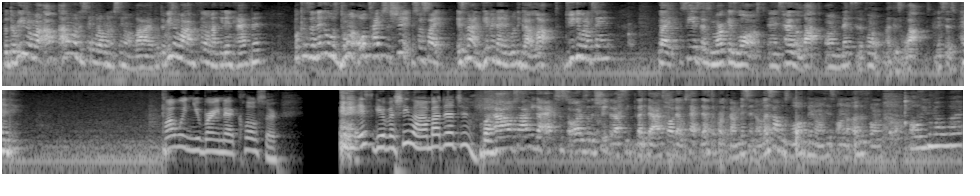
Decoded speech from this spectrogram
But the reason why I, I don't want to say what I want to say on live, but the reason why I'm feeling like it didn't happen because the nigga was doing all types of shit. So it's like it's not given that it really got locked. Do you get what I'm saying? Like, see, it says mark is lost, and it has a lock on next to the phone, like it's locked, and it says pending. Why wouldn't you bring that closer? it's given she lying about that too. But how how he got access to all this other shit that I see like that I saw that was that's the part that I'm missing. Unless I was logged in on his on the other phone. Oh, you know what?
